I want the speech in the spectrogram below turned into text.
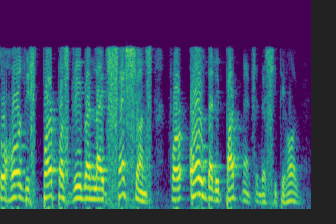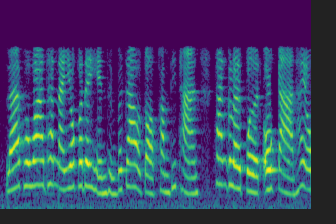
to hold these purpose-driven live sessions for all the departments in the city hall. และเพราะว่าท่านนายกก็ได้เห็นถึงพระเจ้าตอบคำทิฏฐาน ท่านก็เลยเปิดโอกาสให้โอ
